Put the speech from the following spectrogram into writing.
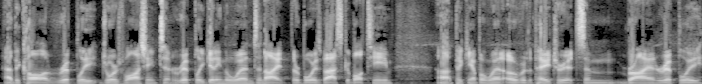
had the call of Ripley, George Washington. Ripley getting the win tonight. Their boys basketball team uh, picking up a win over the Patriots, and Brian Ripley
